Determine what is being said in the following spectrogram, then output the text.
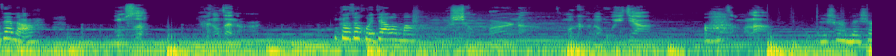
在哪儿？公司，还能在哪儿？你刚才回家了吗？我上班呢，怎么可能回家？啊？怎么了？没事没事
